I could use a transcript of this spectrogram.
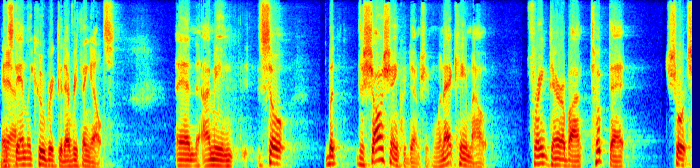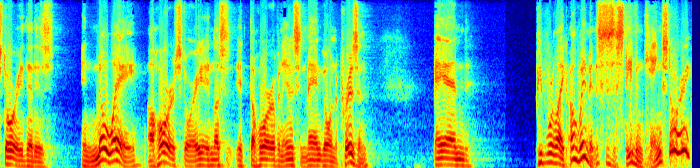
and Yeah. Stanley Kubrick did everything else. And I mean, so, but the Shawshank Redemption when that came out, Frank Darabont took that short story that is in no way a horror story unless it's the horror of an innocent man going to prison. And people were like, "Oh, wait a minute, this is a Stephen King story?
